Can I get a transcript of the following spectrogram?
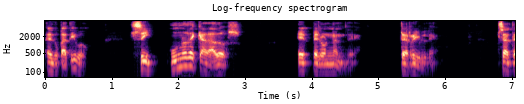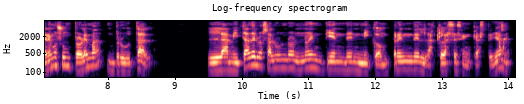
educativo. Sí, uno de cada dos. Espeluznante. Terrible. O sea, tenemos un problema brutal. La mitad de los alumnos no entienden ni comprenden las clases en castellano.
